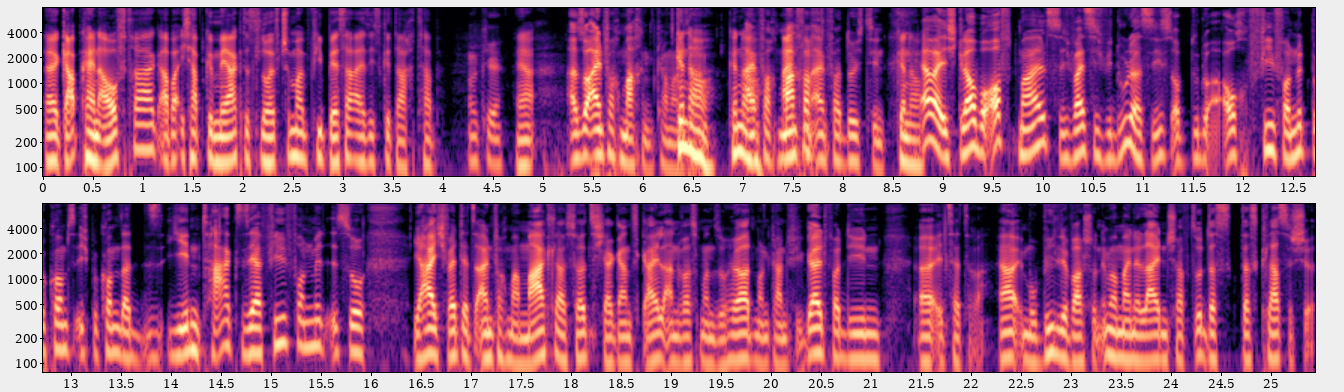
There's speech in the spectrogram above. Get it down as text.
Äh, gab keinen Auftrag, aber ich habe gemerkt, es läuft schon mal viel besser, als ich es gedacht habe. Okay. Ja. Also einfach machen, kann man genau, sagen. Genau, Einfach machen, einfach, einfach, durchziehen. Genau. Ja, aber ich glaube oftmals, ich weiß nicht, wie du das siehst, ob du auch viel von mitbekommst, ich bekomme da jeden Tag sehr viel von mit, ist so, ja, ich werde jetzt einfach mal Makler, es hört sich ja ganz geil an, was man so hört, man kann viel Geld verdienen, äh, etc. Ja, Immobilie war schon immer meine Leidenschaft, so das, das Klassische.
